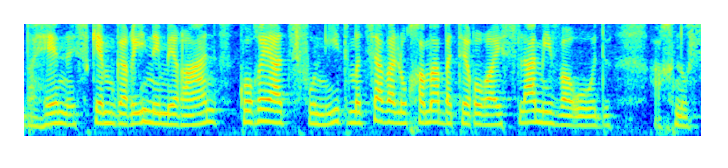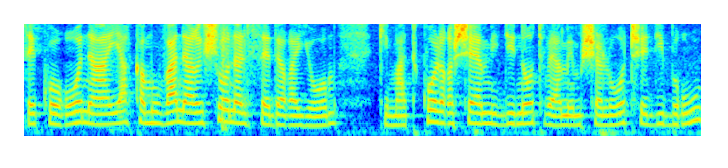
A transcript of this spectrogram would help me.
בהן הסכם גרעין עם איראן, קוריאה הצפונית, מצב הלוחמה בטרור האסלאמי ועוד. אך נושא קורונה היה כמובן הראשון על סדר היום. כמעט כל ראשי המדינות והממשלות שדיברו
